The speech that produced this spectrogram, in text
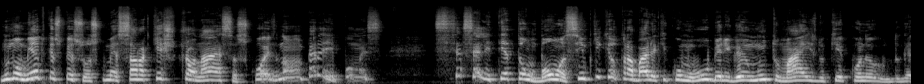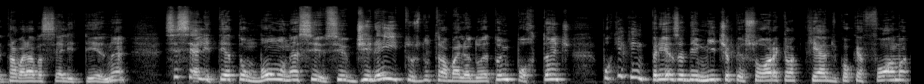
No momento que as pessoas começaram a questionar essas coisas, não, peraí, pô, mas se a CLT é tão bom assim, por que, que eu trabalho aqui como Uber e ganho muito mais do que quando eu trabalhava CLT, né? Se CLT é tão bom, né? Se, se direitos do trabalhador é tão importante, por que, que a empresa demite a pessoa a hora que ela quer de qualquer forma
